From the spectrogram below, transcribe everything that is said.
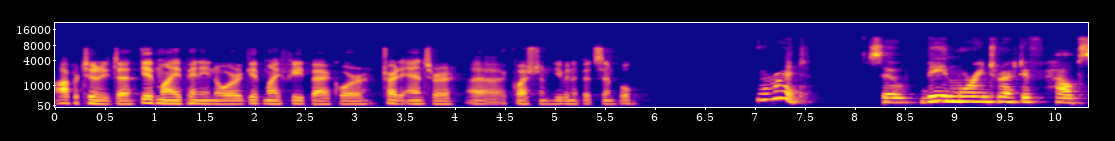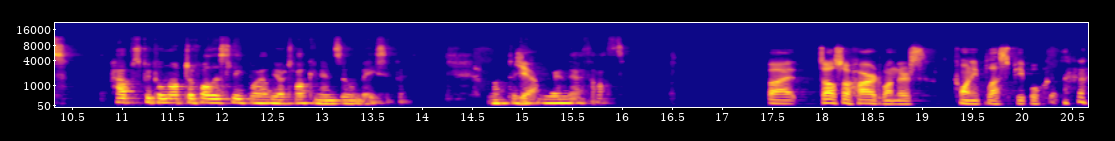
opportunity to give my opinion or give my feedback or try to answer a question, even if it's simple. All right. So being more interactive helps helps people not to fall asleep while you're talking in Zoom, basically, not to yeah. get in their thoughts. But it's also hard when there's 20 plus people.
